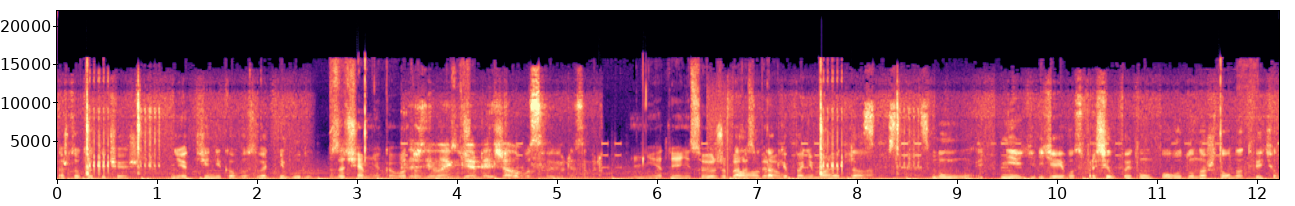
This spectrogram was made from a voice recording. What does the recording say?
На что ты отвечаешь? Нет, я никого звать не буду. Зачем мне кого-то? Подожди, Лайк, ты опять жалобу свою разобрал? Нет, я не свою же А, разбирал. как я понимаю, да. Ну, не, я его спросил по этому поводу, на что он ответил.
